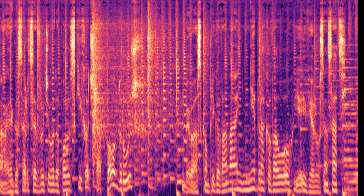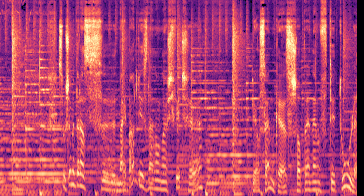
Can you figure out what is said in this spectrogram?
A jego serce wróciło do Polski, choć ta podróż była skomplikowana i nie brakowało jej wielu sensacji. Słyszymy teraz y, najbardziej znaną na świecie piosenkę z Chopinem w tytule.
